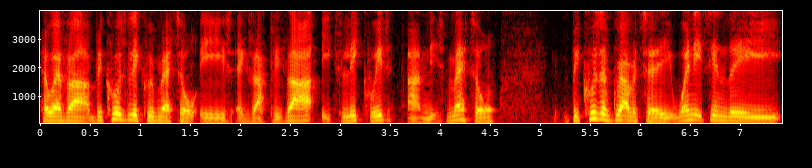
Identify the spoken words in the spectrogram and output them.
However, because liquid metal is exactly that, it's liquid and it's metal, because of gravity, when it's in the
